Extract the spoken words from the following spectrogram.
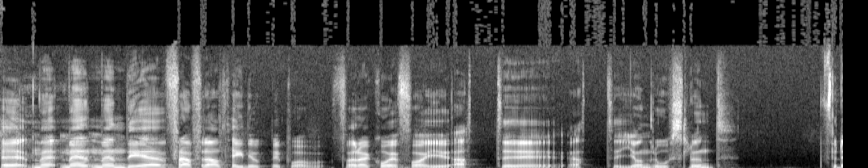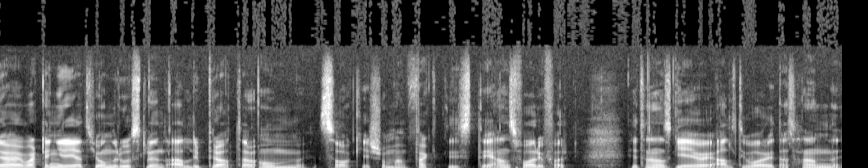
Eh, men, men, men det jag framförallt hängde upp mig på förra KF var ju att, eh, att John Roslund... För det har ju varit en grej att John Roslund aldrig pratar om saker som han faktiskt är ansvarig för. Utan hans grej har ju alltid varit att han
